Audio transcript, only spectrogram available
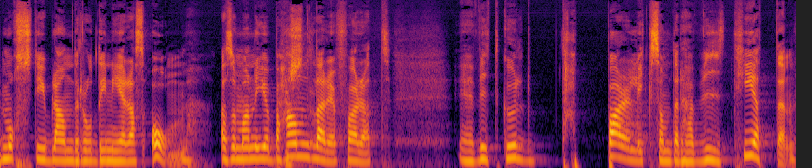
måste ju ibland rodineras om. Alltså man gör behandlare för att eh, vitguld tappar liksom den här vitheten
